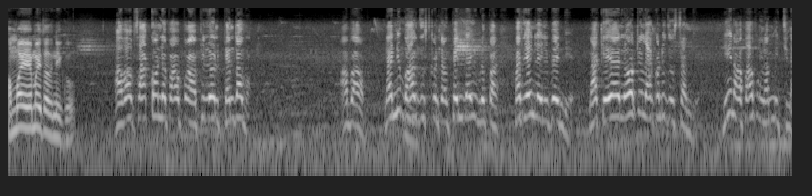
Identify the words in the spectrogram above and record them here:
అమ్మాయి ఏమవుతుంది నీకు? బాబు సాక్కోండే పాప ఆ పిల్లోని పెందాము. ఆ బాబు నన్ను బాగా చూసుకుంటాను పెళ్ళి అయ్యి ఇప్పుడు పదేళ్ళు వెళ్ళిపోయింది. నాకు ఏ లోటు లేకుండా చూస్తుంది. నేను ఆ పాపకు నమ్మిచ్చిన.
